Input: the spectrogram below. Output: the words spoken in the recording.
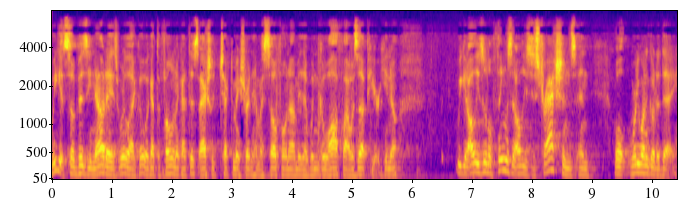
We get so busy nowadays, we're like, oh, I got the phone, I got this. I actually checked to make sure I didn't have my cell phone on me that wouldn't go off while I was up here, you know? We get all these little things, all these distractions, and, well, where do you want to go today?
